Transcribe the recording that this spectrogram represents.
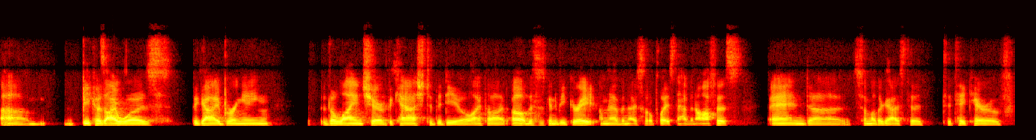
um, because I was the guy bringing the lion's share of the cash to the deal, I thought, oh, this is going to be great. I'm going to have a nice little place to have an office and uh, some other guys to to take care of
